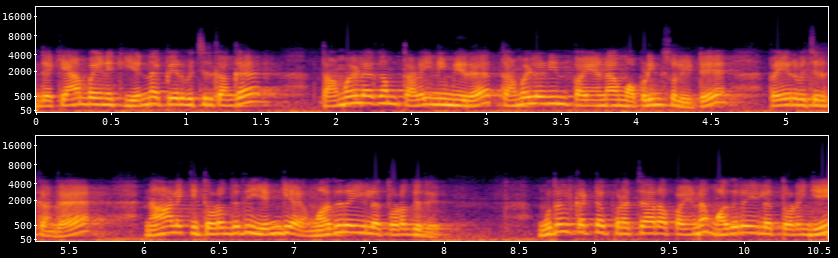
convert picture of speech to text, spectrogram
இந்த கேம்பெயினுக்கு என்ன பேர் வச்சிருக்காங்க? தமிழகம் தலை நிமிர தமிழனின் பயணம் அப்படின்னு சொல்லிட்டு பெயர் வச்சிருக்காங்க. நாளைக்கு தொடங்குது எங்கே? மதுரையில் தொடங்குது. முதல் கட்ட பிரச்சார பயணம் மதுரையில் தொடங்கி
